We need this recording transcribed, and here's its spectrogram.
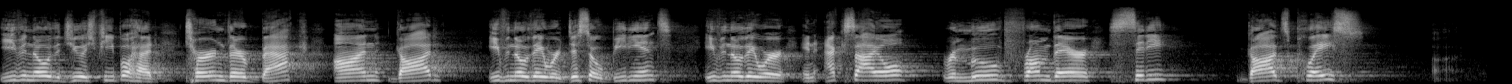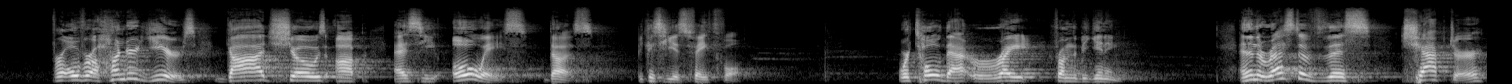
Even though the Jewish people had turned their back on God even though they were disobedient, even though they were in exile, removed from their city, God's place, uh, for over a hundred years, God shows up as he always does because he is faithful. We're told that right from the beginning. And then the rest of this chapter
